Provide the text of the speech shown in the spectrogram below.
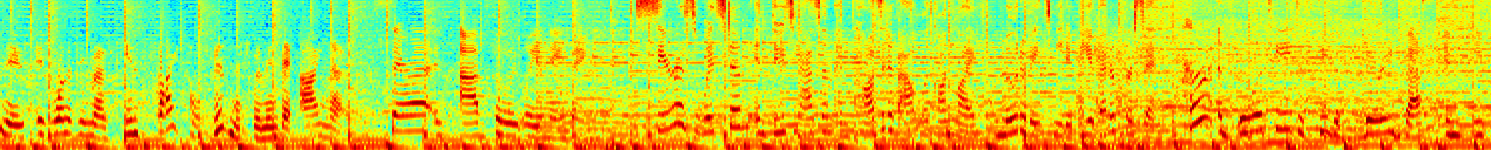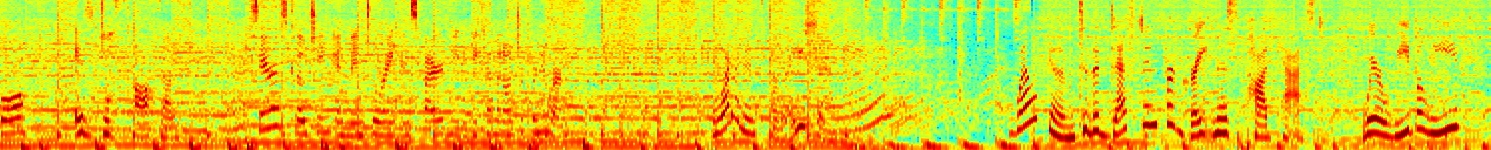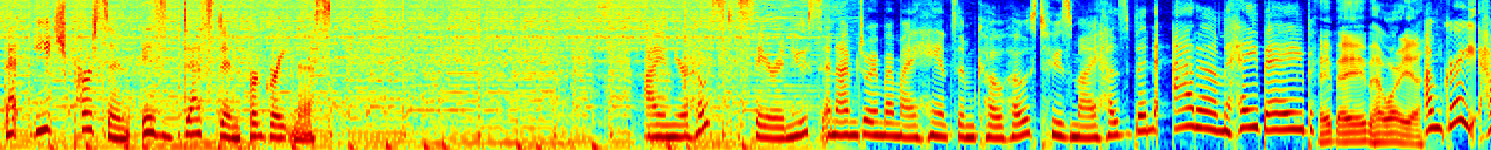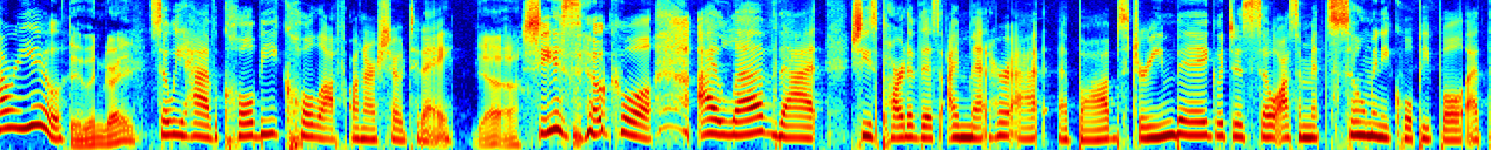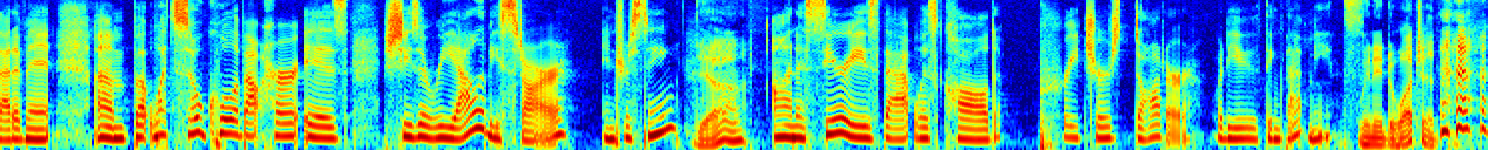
Sarah is one of the most insightful businesswomen that I know. Sarah is absolutely amazing. Sarah's wisdom, enthusiasm, and positive outlook on life motivates me to be a better person. Her ability to see the very best in people is just awesome. Sarah's coaching and mentoring inspired me to become an entrepreneur. What an inspiration! Welcome to the Destined for Greatness podcast, where we believe that each person is destined for greatness. I am your host, Sarah Noose, and I'm joined by my handsome co host, who's my husband, Adam. Hey, babe. Hey, babe. How are you? I'm great. How are you? Doing great. So, we have Kolby Koloff on our show today. Yeah. She is so cool. I love that she's part of this. I met her at a Bob's Dream Big, which is so awesome. Met so many cool people at that event. Um, but what's so cool about her is she's a reality star. Interesting. Yeah. On a series that was called Preacher's Daughter. What do you think that means? We need to watch it.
